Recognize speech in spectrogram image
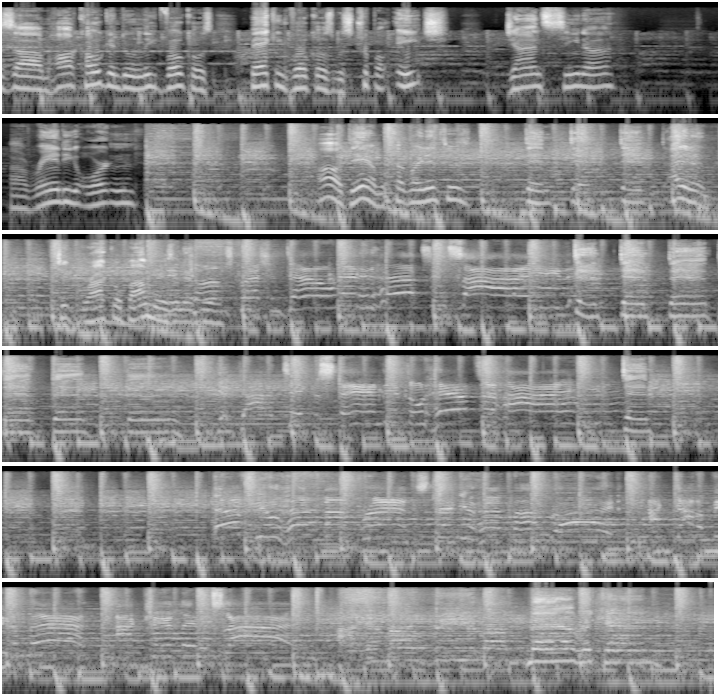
Was um, Hulk Hogan doing lead vocals. Backing vocals was Triple H, John Cena, uh, Randy Orton. Oh damn, we're cut right into it. Dun, dun, dun. I didn't. Barack Obama was in that deal. American.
